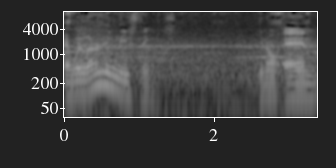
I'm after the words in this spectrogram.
And we're learning these things. You know, and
